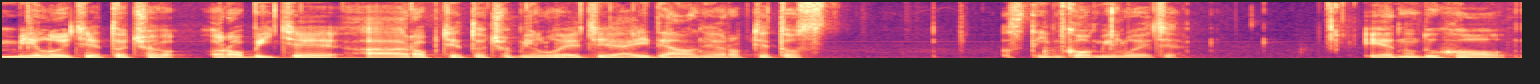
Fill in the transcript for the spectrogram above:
Milujte to, čo robíte a robte to, čo milujete a ideálne robte to s, s tým, koho milujete. Jednoducho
